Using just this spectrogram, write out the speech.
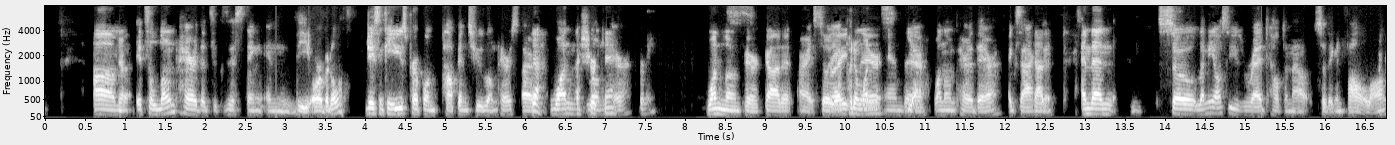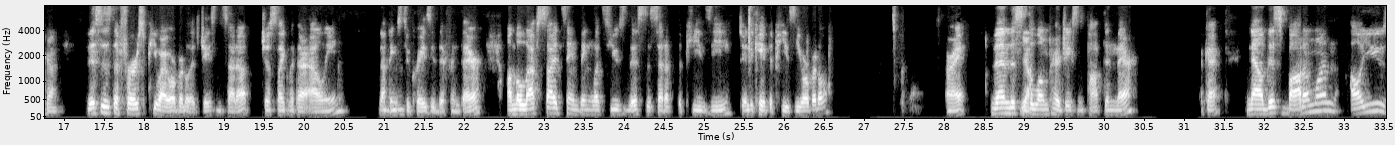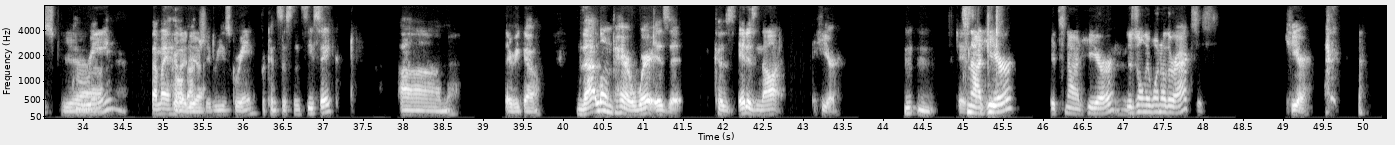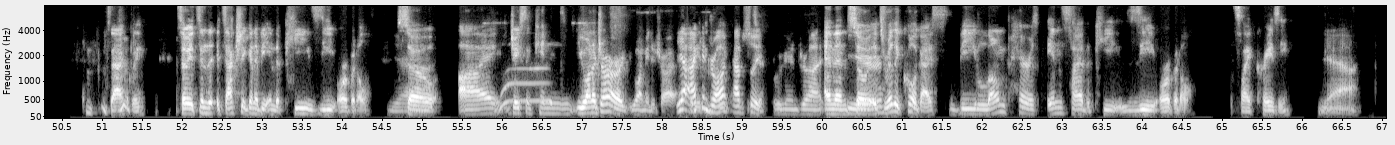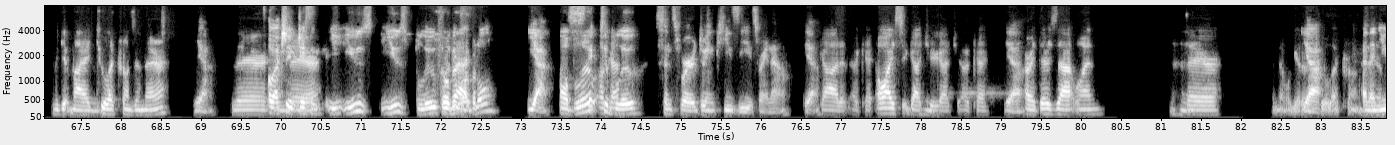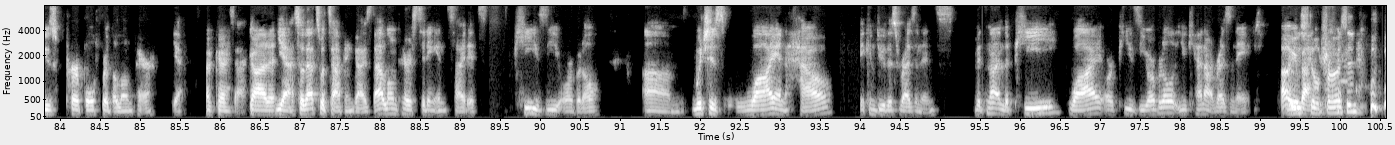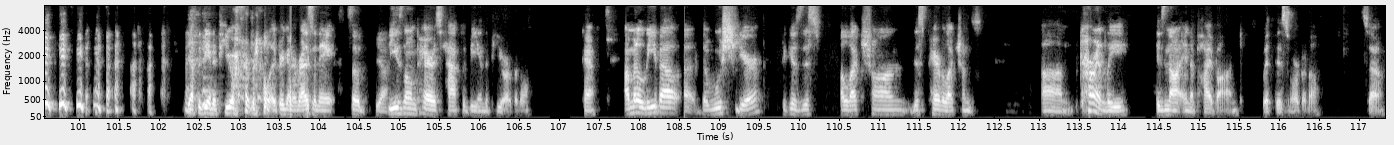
Um, Yep. It's a lone pair that's existing in the orbital. Jason, can you use purple and pop in two lone pairs? Uh, Yeah, one I sure lone can. pair for me. One lone pair. Got it. All right, so yeah, Right put in one there yeah, one lone pair there. Exactly. it. And then so let me also use red to help them out so they can follow along. Okay. This is the first PY orbital that Jason set up, just like with our allene. Nothing's Mm-hmm. too crazy different there. On the left side, same thing. Let's use this to set up the PZ to indicate the PZ orbital. All right. Then this is Yeah. the lone pair Jason popped in there. Okay. Now this bottom one, I'll use Yeah. green. That might Good help idea. actually. We use green for consistency's sake. Um, there we go. That lone pair, where is it? Because it is not here. Mm-mm. It's not here. It's not here. Mhm. There's only one other axis. here. exactly. So it's in the, it's actually going to be in the PZ orbital. Yeah. So I, Jason, can you want to draw or you want me to draw it? yeah, I can draw it. Absolutely. We're gonna draw it. And then so it's really cool, guys. The lone pair is inside the PZ orbital. It's like crazy. yeah. Let me get my Mhm. two electrons in there. Yeah. There. Oh, actually, there. Jason, you use use blue Go for the back. orbital. Yeah. Oh, blue. Stick to okay. blue since we're doing PZs right now. Yeah. Got it. Okay. Oh, I see. Got you. Got you. Okay. Yeah. All right. There's that one Mhm. there. and then we'll get Yeah. two electrons. and then use purple for the lone pair. Yeah, okay, exactly. got it. Yeah, so that's what's happening, guys. That lone pair is sitting inside its PZ orbital, um, which is why and how it can do this resonance. If it's not in the P, Y, or PZ orbital, you cannot resonate. Oh, Are you're you still frozen? you have to be in a p orbital if you're going to resonate. So Yeah. these lone pairs have to be in the p orbital. Okay, I'm going to leave out uh, the whoosh here because this electron, this pair of electrons, um, currently is not in a pi bond with this orbital. So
